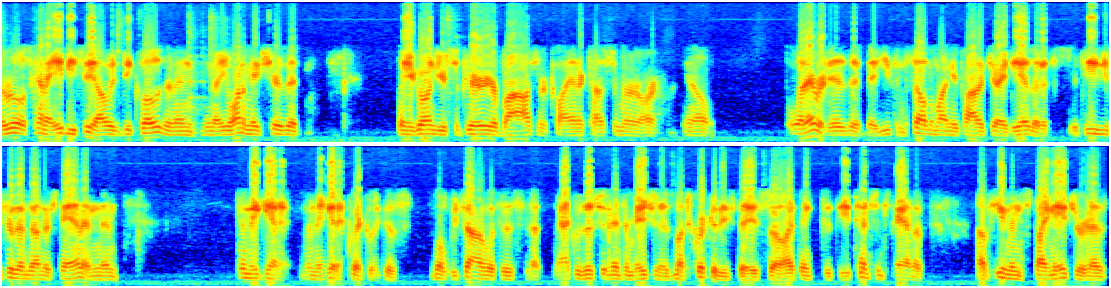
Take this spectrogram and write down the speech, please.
the rule is kind of ABC, always be closing, and you know you want to make sure that when you're going to your superior boss or client or customer or you know whatever it is that, that you can sell them on your product or idea that it's it's easy for them to understand and and and they get it and they get it quickly because what we found with this that acquisition information is much quicker these days. So I think that the attention span of of humans by nature has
